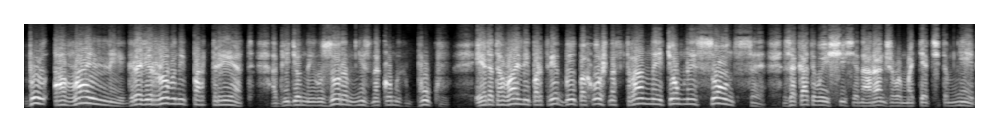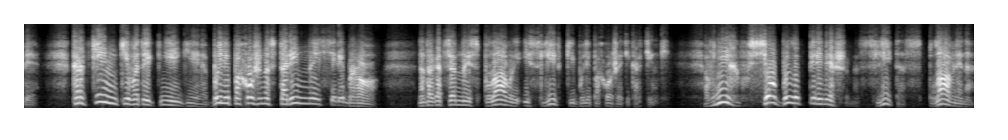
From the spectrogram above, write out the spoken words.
был овальный гравированный портрет, обведенный узором незнакомых букв. И этот овальный портрет был похож на странное темное солнце, закатывающееся на оранжевом матерчатом небе. Картинки в этой книге были похожи на старинное серебро. На драгоценные сплавы и слитки были похожи эти картинки. В них все было перемешано, слито, сплавлено:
